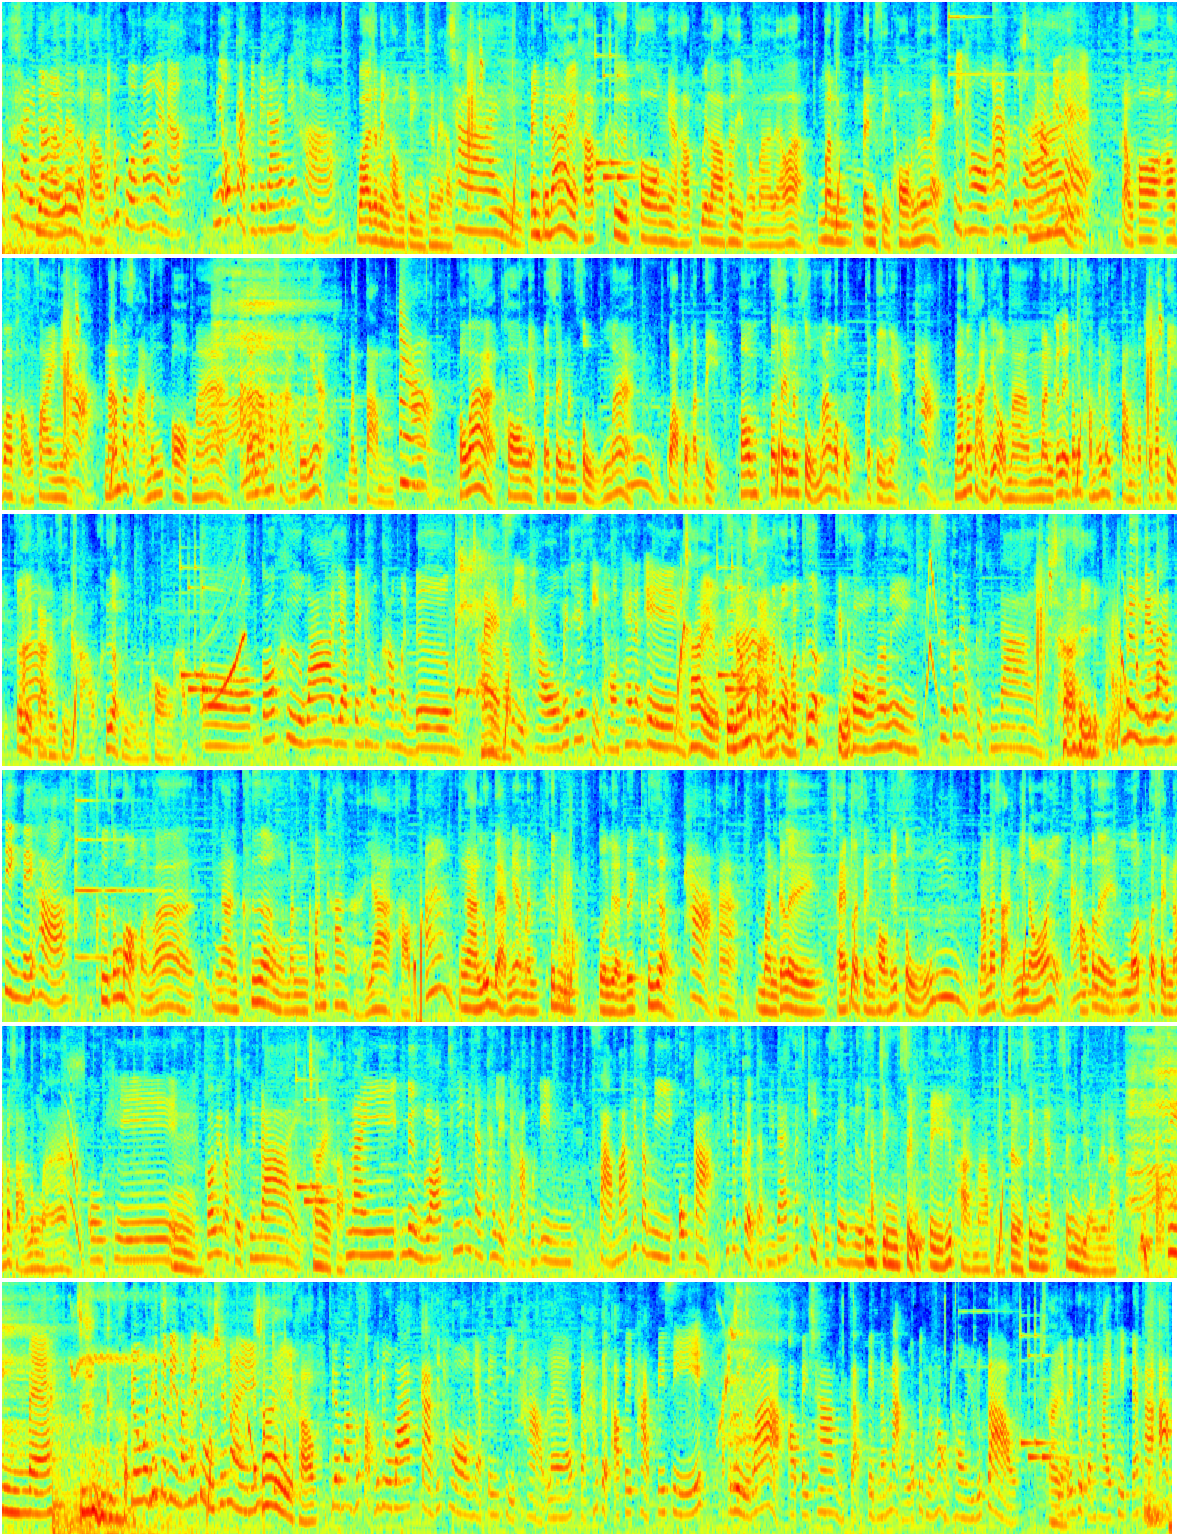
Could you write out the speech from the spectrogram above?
ตกใจอมาย่ากงนั้นเลเลยยนะเหรอครับ น่ากลัวมากเลยนะ มีโอกาสเป็นไปได้ไหมคะ ว่าจะเป็นทองจริงใช่ไหมครับ ใช่ เป็นไปได้ครับคือทองเนี่ยครับเวลาผลิตออกมาแล้วอะมันเป็นสีทองนั่นแหละ สีทองอะคือทองคำนี่แหละ แต่พอเอามาเผาไฟเนี่ย ค่ะ น้ำประสานมันออกมาอ่าแล้วน้ำประสานตัวเนี้ยมันต่ำ ค่ะ เพราะว่าทองเนี่ยเปอร์เซ็นต์มันสูงมากอืม กว่าปกติ พอเปอร์เซ็นต์มันสูงมากกว่าปกติเนี่ยค่ะ น้ำประสานที่ออกมา มันก็เลยต้องทำให้มันต่ำกว่าปกติ ก็เลยอ่ากลายเป็นสีขาวเคลือบอยู่บนทองครับ อ๋อ ก็คือว่ายังเป็นทองคำเหมือนเดิม ใช่แต่ครับ สีเขาไม่ใช่สีทองแค่นั้นเอง ใช่ คือน้ำประสานมันออกมาเคลือบผิวทองเท่านั้นเอง ซึ่งก็มีโอกาสเกิดขึ้นได้ใช่ หนึ่งในร้านจริงไหมคะ คือต้องบอกก่อนว่างานเครื่องมันค่อนข้างหายากครับอ่างานรูปแบบเนี้ยมันขึ้นตัวเรือนด้วยเครื่องค่ะอ่ามันก็เลยใช้เปอร์เซ็นต์ทองที่สูง อืม น้ำประสานมีน้อย อ่า เขาก็เลยลดเปอร์เซ็นต์น้ำประสานลงมา โอเค อืม ก็มีโอกาสเกิดขึ้นได้ ใช่ครับ ในหนึ่งล็อตที่มีการผลิตนะคะคุณอินสามารถที่จะมีโอกาสที่จะเกิดแบบนี้ได้สักกี่เปอร์เซ็นต์หรือจริง ๆ 10 ปีที่ผ่านมาผมเจอเส้นเนี้ยเส้นเดียวเลยนะ จริงไหมจริงครับ เดี๋ยววันนี้จะมีมาให้ดูใช่ไหม ใช่ครับ เดี๋ยวมาทดสอบให้ดูว่าการที่ทองเนี่ยเป็นสีขาวแล้ว แต่ถ้าเกิดเอาไปขัดปีสี หรือว่าเอาไปชั่งจะเป็นน้ำหนักหรือว่าเป็นคุณภาพของทองอยู่หรือเปล่า ใช่เดี๋ยควรับ ได้ดูกันท้ายคลิปนะคะอะ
